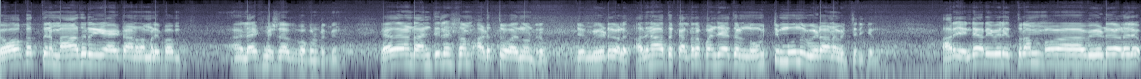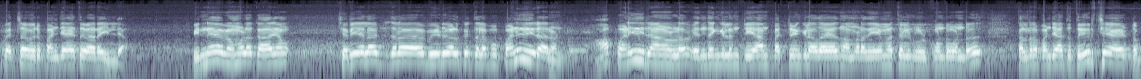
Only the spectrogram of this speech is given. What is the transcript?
ലോകത്തിന് മാതൃകയായിട്ടാണ് നമ്മളിപ്പം ലൈഫ് മിഷൻ പോയിക്കൊണ്ടിരിക്കുന്നത്. ഏതാണ്ട് അഞ്ച് ലക്ഷം അടുത്ത് വന്നുകൊണ്ട് വീടുകൾ. അതിനകത്ത് കല്ലറ പഞ്ചായത്തിൽ നൂറ്റിമൂന്ന് വീടാണ് വെച്ചിരിക്കുന്നത്. അറി എന്റെ അറിവിൽ ഇത്രയും വീടുകളിൽ വെച്ച ഒരു പഞ്ചായത്ത് വേറെ ഇല്ല. പിന്നെ നമ്മൾ കാര്യം ചെറിയ ചില വീടുകൾക്ക് ചിലപ്പോൾ പണി തീരാനുണ്ട്. ആ പണി തീരാനുള്ള എന്തെങ്കിലും ചെയ്യാൻ പറ്റുമെങ്കിൽ അതായത് നമ്മുടെ നിയമത്തിൽ ഉൾക്കൊണ്ടുകൊണ്ട് കല്ലറ പഞ്ചായത്ത് തീർച്ചയായിട്ടും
